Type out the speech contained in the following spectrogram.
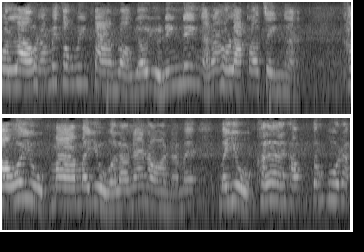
คนเรานะไม่ต้องวิ่งตามหรอกเราอยู่นิ่งๆอะถ้าเขารักเราจริงอะเขาก็อยู่มามาอยู่กับเราแน่นอนนะไม่มาอยู่เขาเรียกอะไรท็อปต้องพูดอะ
